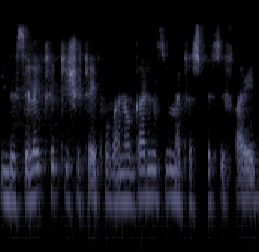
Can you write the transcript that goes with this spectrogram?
in the selected tissue type of an organism at a specified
